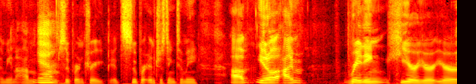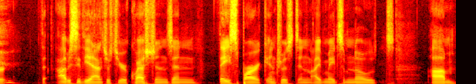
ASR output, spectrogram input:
I mean, I'm Yeah. I'm super intrigued. It's super interesting to me. Um, you know, I'm reading here your your obviously the answers to your questions, and they spark interest. And I've made some notes. Um,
